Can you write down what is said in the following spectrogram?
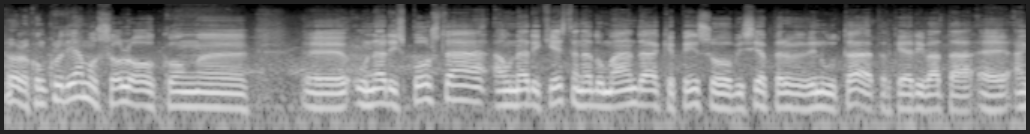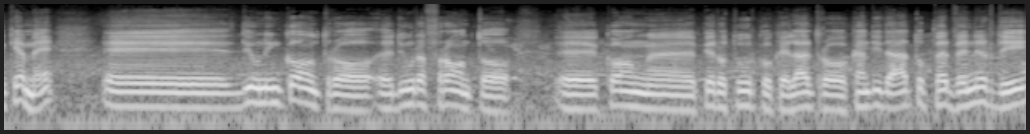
Allora concludiamo solo con eh, una risposta a una richiesta, una domanda che penso vi sia pervenuta perché è arrivata eh, anche a me, eh, di un incontro, eh, di un raffronto eh, con eh, Piero Turco che è l'altro candidato per venerdì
